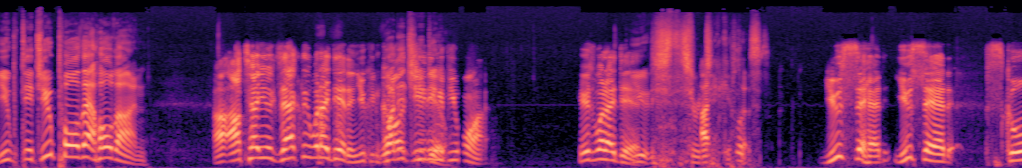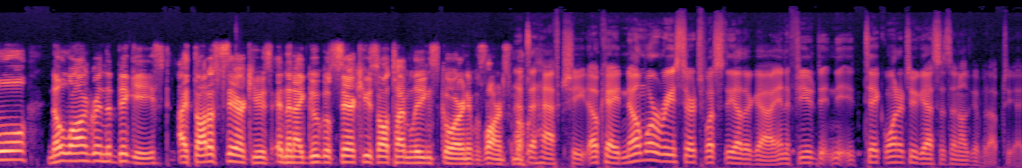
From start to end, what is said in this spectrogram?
You did you pull that? Hold on. I- I'll tell you exactly what I did, and you can call it cheating if you want. Here's what I did. You, it's ridiculous. you said you said school no longer in the Big East. I thought of Syracuse, and then I googled Syracuse all-time leading scorer, and it was Lawrence That's a half cheat. Okay, no more research. What's the other guy? And if you take one or two guesses, then I'll give it up to you.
